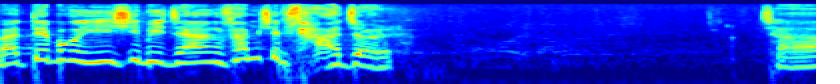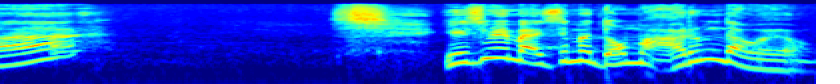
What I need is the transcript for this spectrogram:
마태복음 22장 34절. 자, 예수님의 말씀은 너무 아름다워요.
